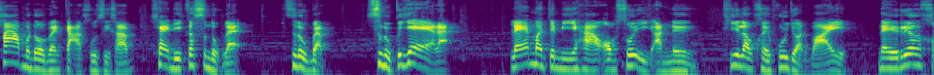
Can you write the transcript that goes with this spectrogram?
ภาพมาโดนแวนการ์ดคุณสิครับ แค่นี้ก็สนุกแล้ว สนุกแบบสนุกก็แย่ละ และมันจะมี How of s u อีกอันหนึ่งที่เราเคยพูดหยอดไว้ ในเรื่องข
